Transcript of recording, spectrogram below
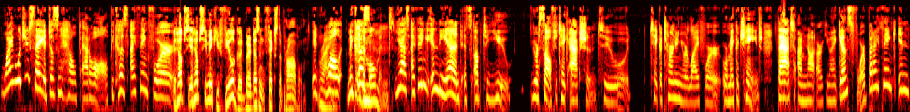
Why would you say it doesn't help at all? Because I think for It helps. It helps you make you feel good, but it doesn't fix the problem. it, Right. well, maybe at the moment. Yes, I think in the end, it's up to you yourself to take action to take a turn in your life or or make a change. That I'm not arguing against for, but I think in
